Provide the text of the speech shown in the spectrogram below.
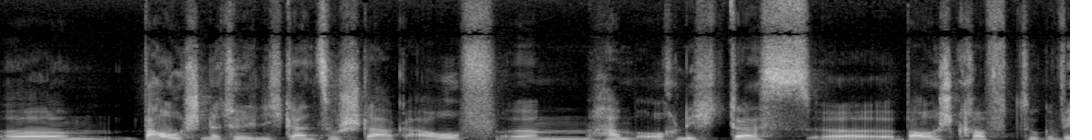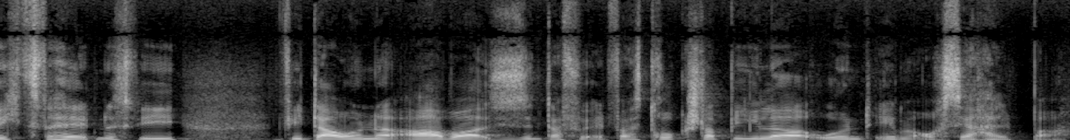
ähm, bauschen natürlich nicht ganz so stark auf, ähm, haben auch nicht das äh, Bauschkraft zu Gewichtsverhältnis wie, wie Daune, aber sie sind dafür etwas druckstabiler und eben auch sehr haltbar.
